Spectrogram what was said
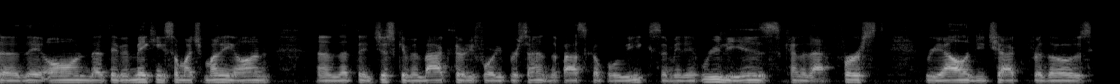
uh, they own that they've been making so much money on and that they've just given back 30, 40% in the past couple of weeks. I mean, it really is kind of that first reality check for those.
